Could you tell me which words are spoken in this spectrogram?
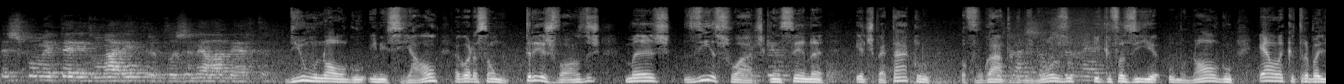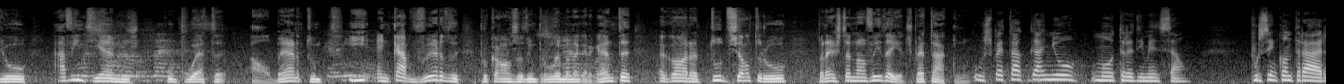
A espuma etérea do mar entra pela janela aberta. De um monólogo inicial, agora são três vozes, mas Zia Soares, que encena este espetáculo, afogado luminoso, e que fazia o monólogo, ela que trabalhou há 20 anos o poeta Alberto, e em Cabo Verde, por causa de um problema na garganta, agora tudo se alterou para esta nova ideia de espetáculo. O espetáculo ganhou uma outra dimensão. Por se encontrar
